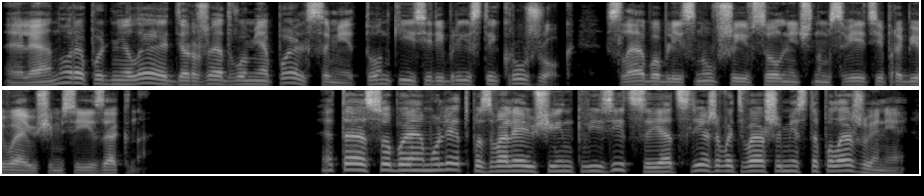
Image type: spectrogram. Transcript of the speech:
Элеонора подняла, держа двумя пальцами, тонкий серебристый кружок, слабо блеснувший в солнечном свете, пробивающемся из окна. «Это особый амулет, позволяющий Инквизиции отслеживать ваше местоположение —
